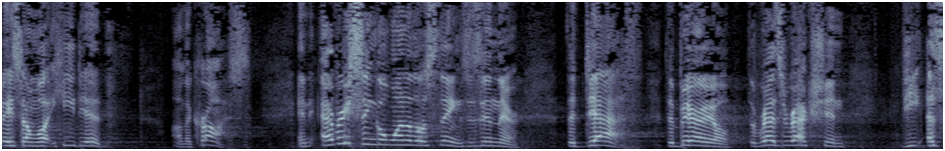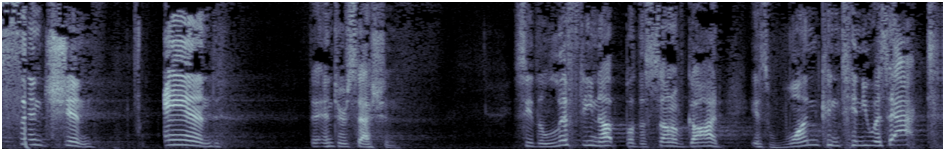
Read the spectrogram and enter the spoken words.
based on what he did on the cross. And every single one of those things is in there the death, the burial, the resurrection, the ascension, and the intercession. See, the lifting up of the Son of God is one continuous act.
